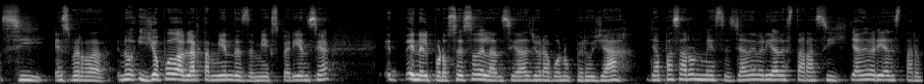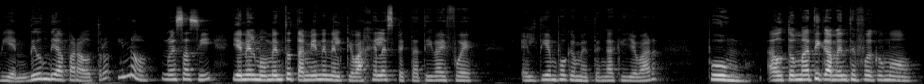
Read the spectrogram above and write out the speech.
Sí, es verdad. No, y yo puedo hablar también desde mi experiencia. En el proceso de la ansiedad yo era, bueno, pero ya, ya pasaron meses, ya debería de estar así, ya debería de estar bien, de un día para otro. Y no, no es así. Y en el momento también en el que bajé la expectativa y fue, el tiempo que me tenga que llevar, ¡pum! Automáticamente fue como,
